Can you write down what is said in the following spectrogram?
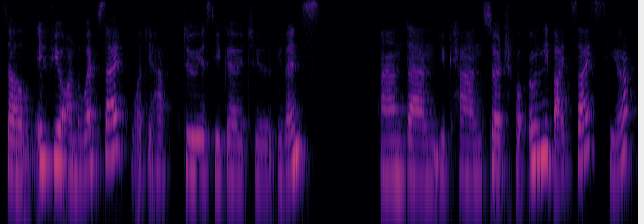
So if you're on the website, what you have to do is you go to events and then you can search for only bite size here.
